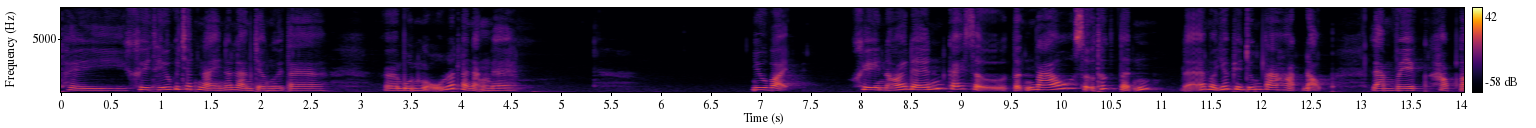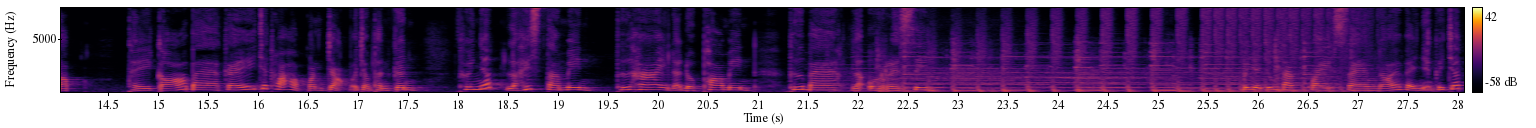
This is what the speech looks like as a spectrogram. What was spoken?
Thì khi thiếu cái chất này nó làm cho người ta à, buồn ngủ rất là nặng nề. Như vậy khi nói đến cái sự tỉnh táo sự thức tỉnh để mà giúp cho chúng ta hoạt động làm việc học tập thì có ba cái chất hóa học quan trọng ở trong thần kinh. Thứ nhất là histamine thứ hai là dopamine thứ ba là oresin bây giờ chúng ta quay sang nói về những cái chất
